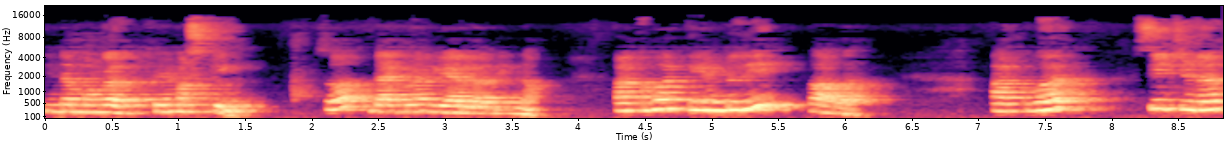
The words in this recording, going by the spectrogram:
In the Mughal famous king. So that one we are learning now. Akbar came to the power. Akbar, see children,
